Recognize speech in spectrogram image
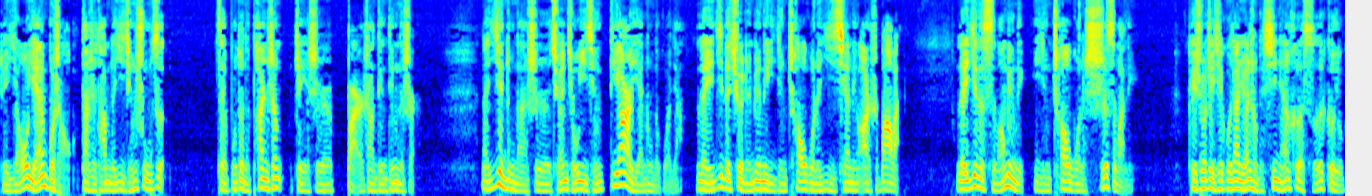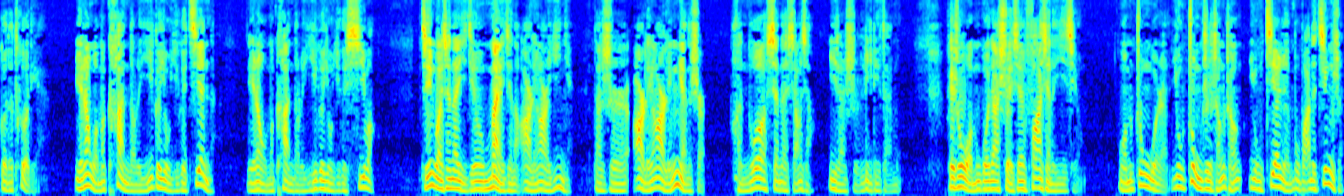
这谣言不少，但是他们的疫情数字在不断的攀升，这也是板上钉钉的事儿。那印度呢是全球疫情第二严重的国家，累计的确诊病例已经超过了一千零二十八万，累计的死亡病例已经超过了十四万例。可以说，这些国家元首的新年贺词各有各的特点，也让我们看到了一个又一个艰难，也让我们看到了一个又一个希望。尽管现在已经迈进了二零二一年，但是二零二零年的事儿，很多现在想想依然是历历在目。可以说，我们国家率先发现了疫情，我们中国人用众志成城、用坚韧不拔的精神，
